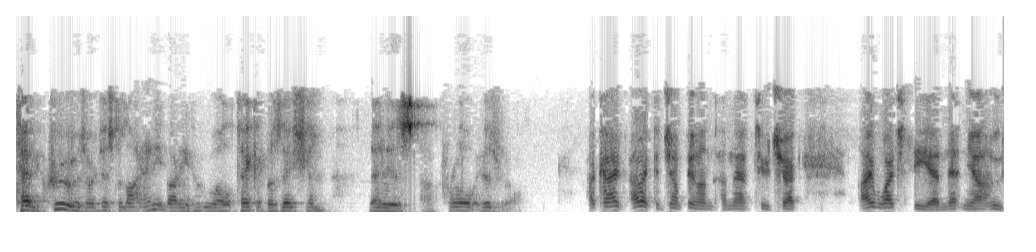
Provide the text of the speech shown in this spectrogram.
Ted Cruz or just about anybody who will take a position that is uh, pro-Israel. Okay, I'd like to jump in on, on that too, Chuck. I watched the uh, Netanyahu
